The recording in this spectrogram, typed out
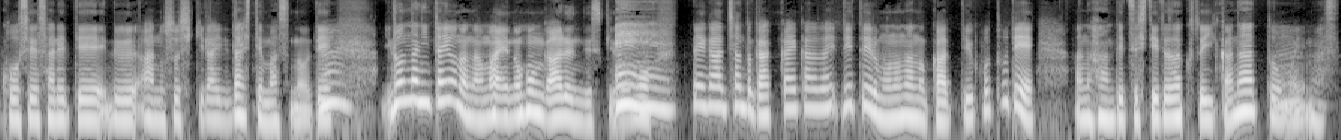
構成されている、あの、組織代で出してますので、うん、いろんな似たような名前の本があるんですけども、えー、それがちゃんと学会から出ているものなのかっていうことで、あの、判別していただくといいかなと思います。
